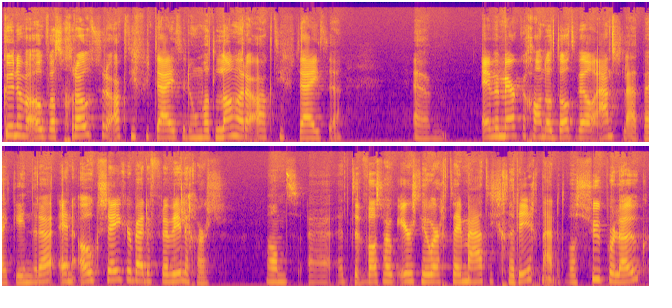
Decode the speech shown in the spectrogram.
kunnen we ook wat grotere activiteiten doen, wat langere activiteiten. Ehm, en we merken gewoon dat dat wel aanslaat bij kinderen. En ook zeker bij de vrijwilligers. Want eh, het was ook eerst heel erg thematisch gericht. Nou, dat was superleuk.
